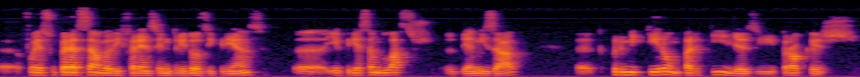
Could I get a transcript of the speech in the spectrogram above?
eh, foi a superação da diferença entre idoso e criança eh, e a criação de laços de amizade que permitiram partilhas e trocas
